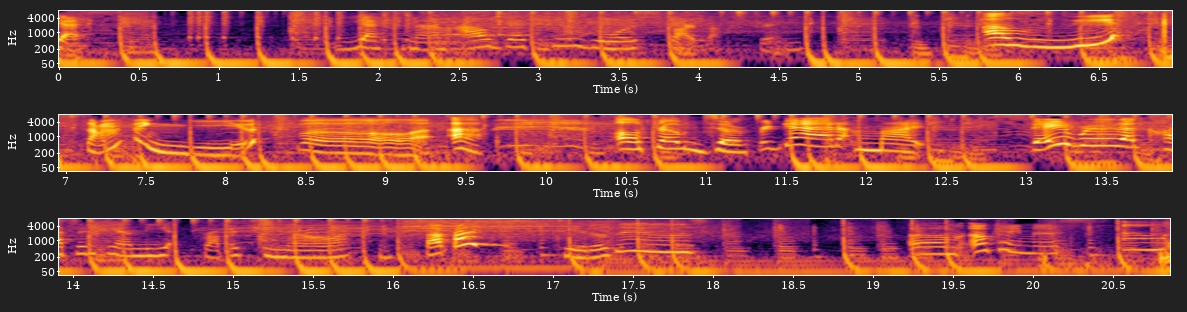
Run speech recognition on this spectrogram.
Yes. Yes, ma'am. I'll get you your Starbucks drink. At least something useful. Ah, also, don't forget my favorite cotton candy frappuccino. Bye bye Toodles. Um, okay, miss. Oh,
